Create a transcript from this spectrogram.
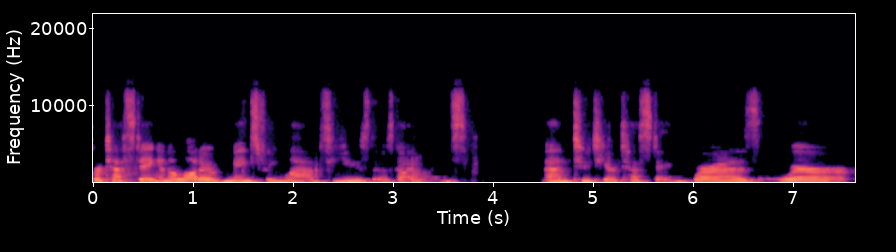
for testing, and a lot of mainstream labs use those guidelines and two-tier testing. Whereas where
